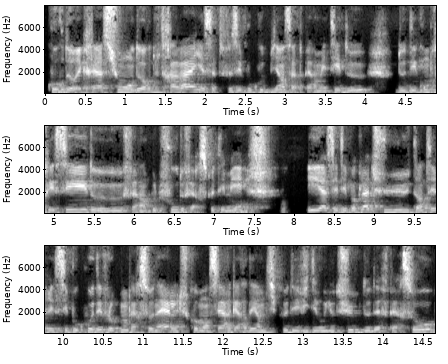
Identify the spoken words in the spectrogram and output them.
cours de récréation en dehors du travail et ça te faisait beaucoup de bien. Ça te permettait de de décompresser de faire un peu le fou de faire ce que t'aimais et à cette époque-là, tu t'intéressais beaucoup au développement personnel, tu commençais à regarder un petit peu des vidéos YouTube de dev perso,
